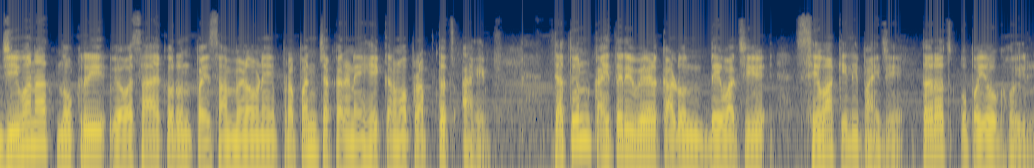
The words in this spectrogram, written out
जीवनात नोकरी व्यवसाय करून पैसा मिळवणे प्रपंच करणे हे कर्मप्राप्तच आहे. त्यातून काहीतरी वेळ काढून देवाची सेवा केली पाहिजे तरच उपयोग होईल.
